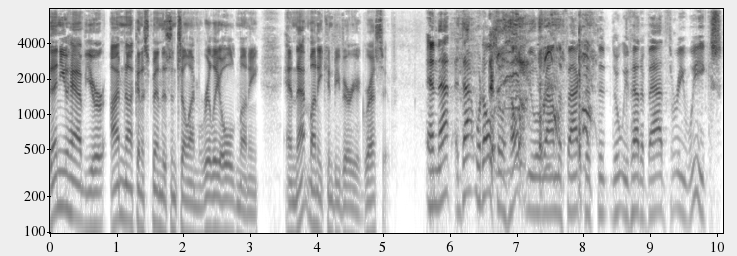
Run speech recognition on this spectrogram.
Then you have your, I'm not going to spend this until I'm really old money. And that money can be very aggressive. And that, that would also help you around the fact that, the, that we've had a bad three weeks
